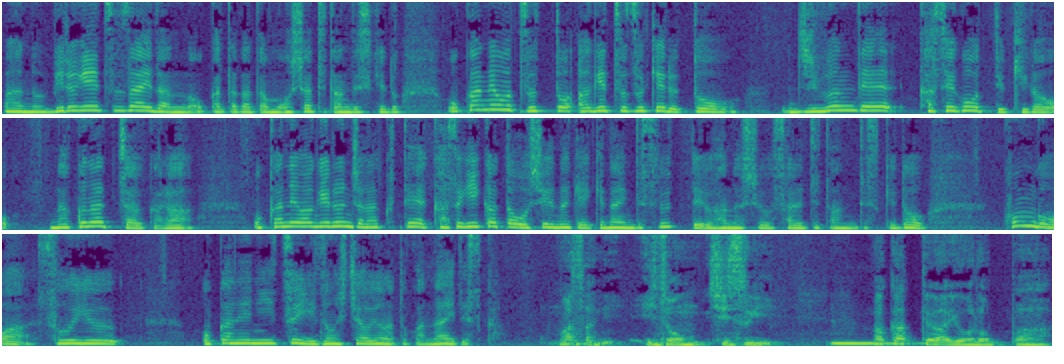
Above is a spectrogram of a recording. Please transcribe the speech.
あの、ビル・ゲイツ財団の方々もおっしゃってたんですけど、お金をずっと上げ続けると、自分で稼ごうっていう気がなくなっちゃうから、お金を上げるんじゃなくて、稼ぎ方を教えなきゃいけないんですっていう話をされてたんですけど、今後はそういうお金につい依存しちゃうようなとこはないですか？まさに依存しすぎ。まあ、かつてはヨーロッパ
